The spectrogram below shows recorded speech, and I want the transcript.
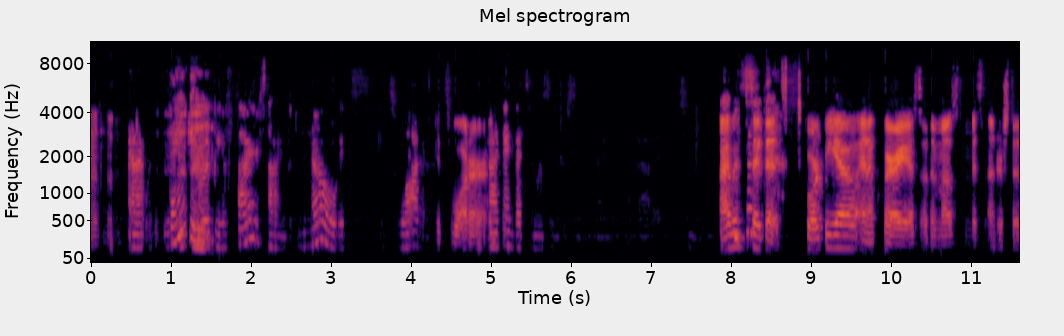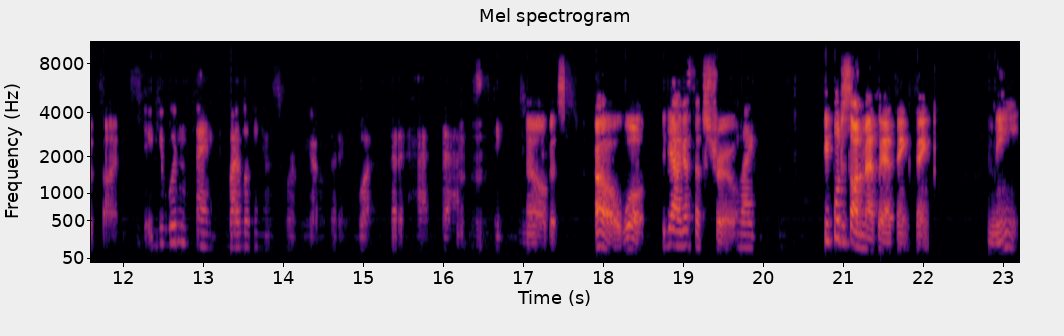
I think Scorpio, hmm and I would think it would be a fire sign, but no, it's it's water. It's water. And I think that's the most interesting thing about it. I would say that Scorpio and Aquarius are the most misunderstood signs. You wouldn't think by looking at a Scorpio that it was that it had that to No, but oh well, yeah, I guess that's true. like People just automatically, I think, think mean.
